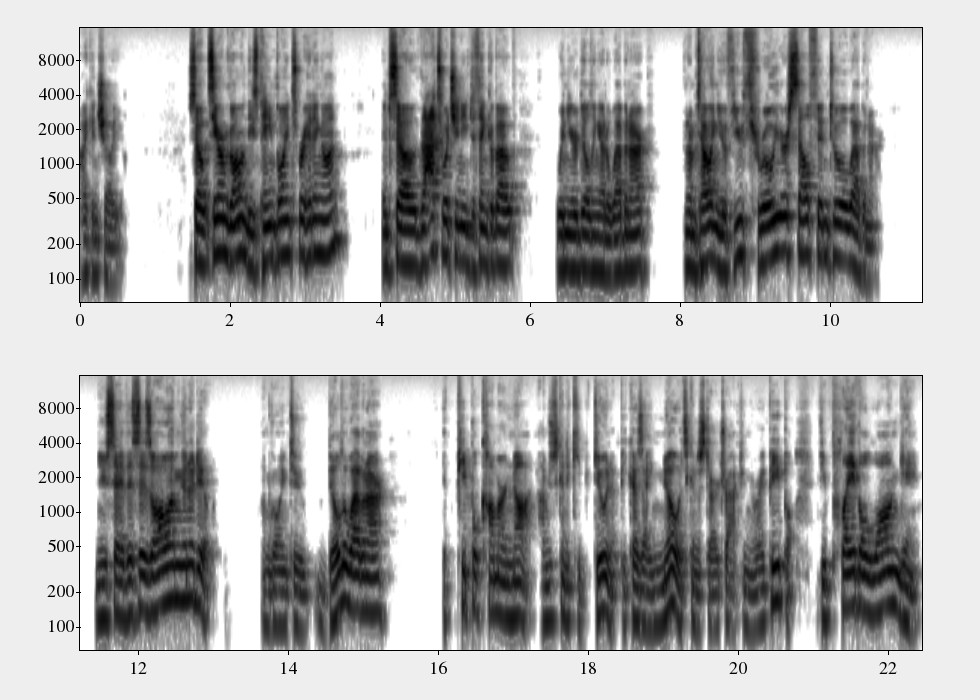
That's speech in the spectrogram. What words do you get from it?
I can show you. So, see where I'm going? These pain points we're hitting on. And so that's what you need to think about when you're building out a webinar. And I'm telling you, if you throw yourself into a webinar and you say, This is all I'm going to do, I'm going to build a webinar. If people come or not, I'm just going to keep doing it because I know it's going to start attracting the right people. If you play the long game,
